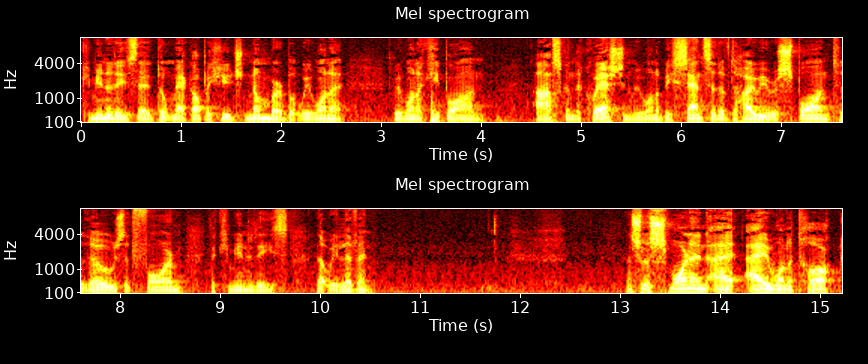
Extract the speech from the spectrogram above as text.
communities they don't make up a huge number, but we want to we want to keep on asking the question. We want to be sensitive to how we respond to those that form the communities that we live in. And so this morning, I, I want to talk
